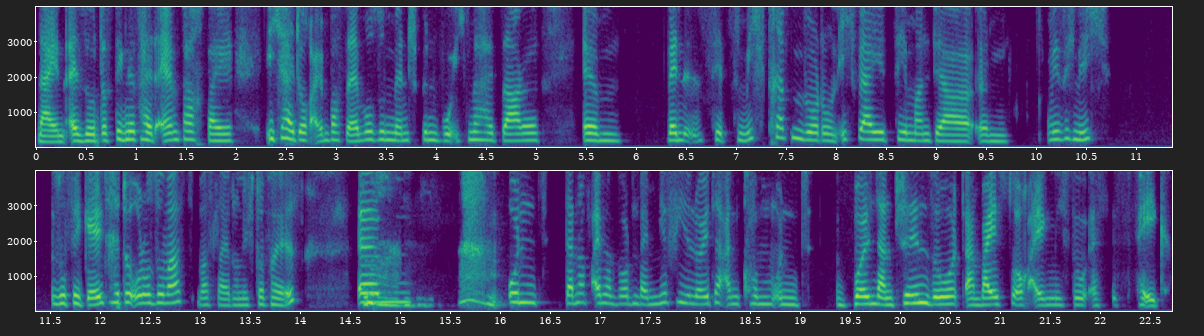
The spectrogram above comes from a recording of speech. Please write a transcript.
nein, also das Ding ist halt einfach, weil ich halt auch einfach selber so ein Mensch bin, wo ich mir halt sage, ähm, wenn es jetzt mich treffen würde und ich wäre jetzt jemand, der, ähm, weiß ich nicht, so viel Geld hätte oder sowas, was leider nicht der Fall ist, ähm, und dann auf einmal würden bei mir viele Leute ankommen und wollen dann chillen, so, dann weißt du auch eigentlich so, es ist fake.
